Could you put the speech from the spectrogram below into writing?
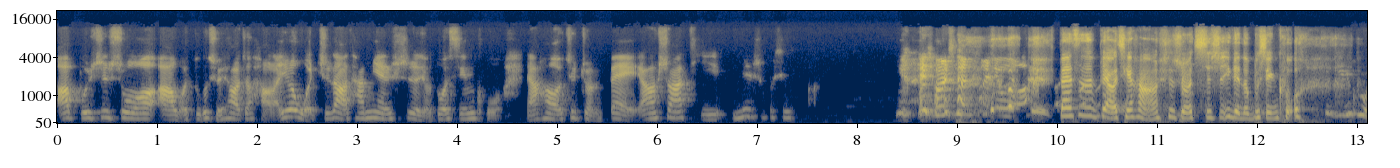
而不是说啊我读个学校就好了，因为我知道他面试有多辛苦，然后去准备，然后刷题。你面试不辛苦吗？你为什么这样看着我？班森的表情好像是说，其实一点都不辛苦。不辛苦。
